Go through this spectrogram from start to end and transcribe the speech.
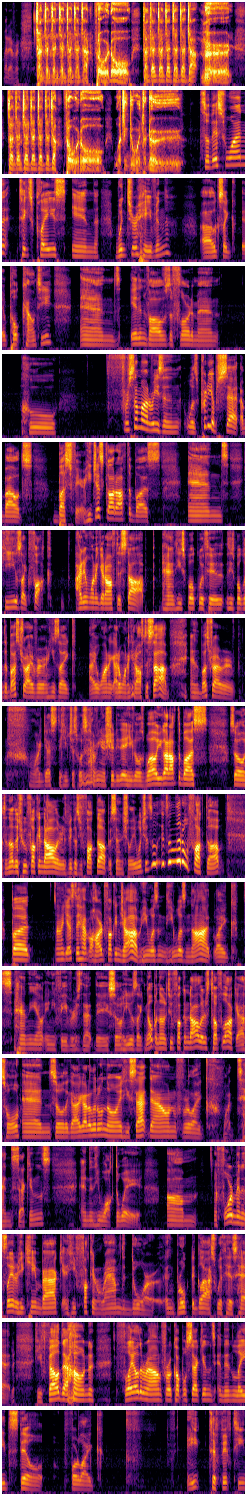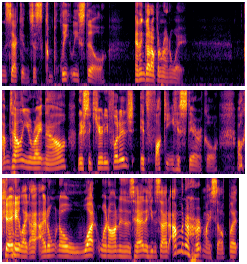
whatever. Chan chan chan chan chan chan chan Florida. Chan chan chan chan chan chan chan man. Chan chan chan chan chan chan chan Florida. What's he doing today? So this one takes place in Winter Haven. Uh, looks like uh, Polk County, and it involves the Florida man who, for some odd reason, was pretty upset about bus fare. He just got off the bus, and he was like, "Fuck, I didn't want to get off this stop." And he spoke with his he spoke with the bus driver, and he's like, "I want to I don't want to get off the stop." And the bus driver, well, I guess he just was having a shitty day. He goes, "Well, you got off the bus." So it's another two fucking dollars because you fucked up essentially, which is a, it's a little fucked up, but I guess they have a hard fucking job. He wasn't. He was not like handing out any favors that day. So he was like, "Nope, another two fucking dollars. Tough luck, asshole." And so the guy got a little annoyed. He sat down for like what ten seconds, and then he walked away. Um, and four minutes later, he came back and he fucking rammed the door and broke the glass with his head. He fell down, flailed around for a couple seconds, and then laid still for like eight to 15 seconds, just completely still, and then got up and ran away. I'm telling you right now, there's security footage. It's fucking hysterical. Okay, like I, I don't know what went on in his head that he decided I'm gonna hurt myself, but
